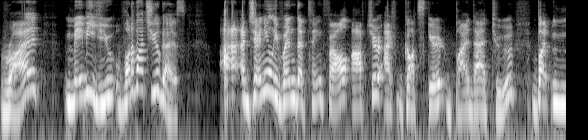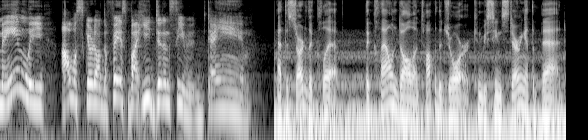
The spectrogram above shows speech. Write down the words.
right? Maybe you. What about you guys? I, I genuinely, when that thing fell after, I got scared by that too. But mainly, I was scared of the face, but he didn't see me. Damn. At the start of the clip, the clown doll on top of the drawer can be seen staring at the bed.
